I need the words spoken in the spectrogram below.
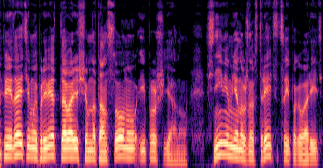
передайте мой привет товарищам Натансону и Прушьяну. С ними мне нужно встретиться и поговорить,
